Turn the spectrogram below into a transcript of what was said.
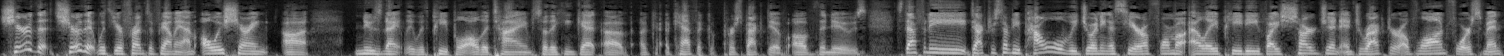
Share that share that with your friends and family. I'm always sharing uh, News Nightly with people all the time so they can get a, a, a, Catholic perspective of the news. Stephanie, Dr. Stephanie Powell will be joining us here, a former LAPD Vice Sergeant and Director of Law Enforcement,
